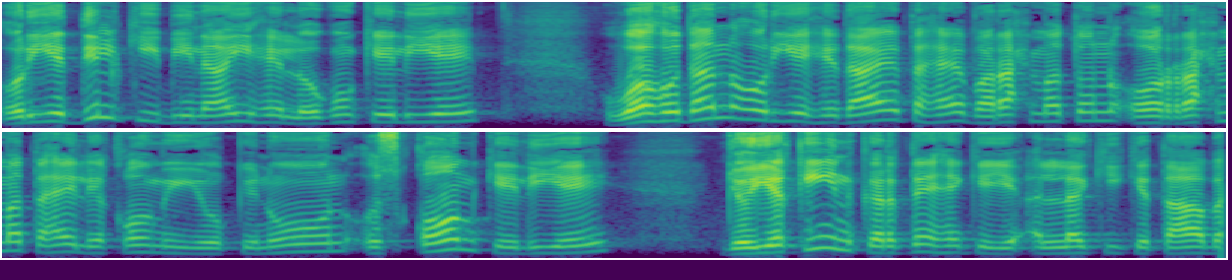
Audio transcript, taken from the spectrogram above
اور یہ دل کی بینائی ہے لوگوں کے لیے۔ وہ ہدن اور یہ ہدایت ہے وہ رحمتن اور رحمت ہے لقومی یوقنون، اس قوم کے لیے جو یقین کرتے ہیں کہ یہ اللہ کی کتاب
